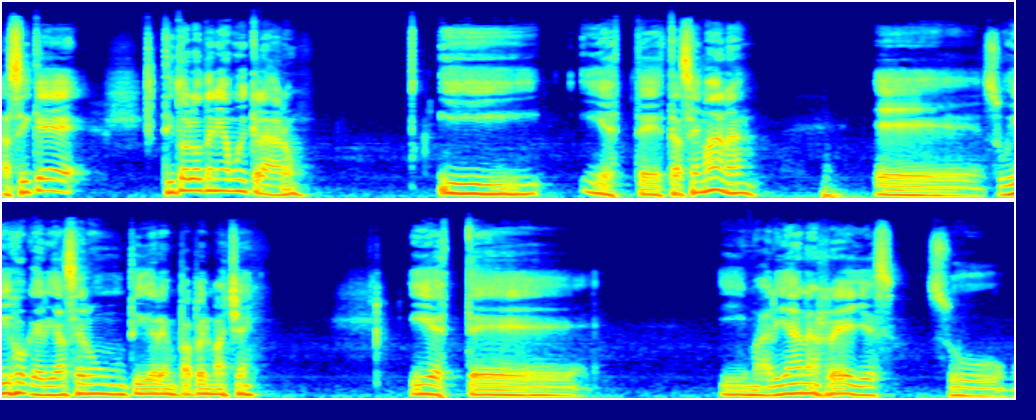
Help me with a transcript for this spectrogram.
Así que Tito lo tenía muy claro y, y este, esta semana eh, su hijo quería hacer un tigre en papel maché. Y este y Mariana Reyes, su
